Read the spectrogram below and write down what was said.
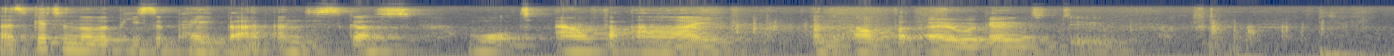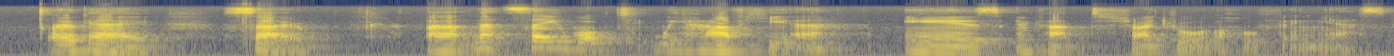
let's get another piece of paper and discuss what alpha i and alpha o are going to do. Okay, so uh, let's say what we have here is, in fact, should I draw the whole thing? Yes.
